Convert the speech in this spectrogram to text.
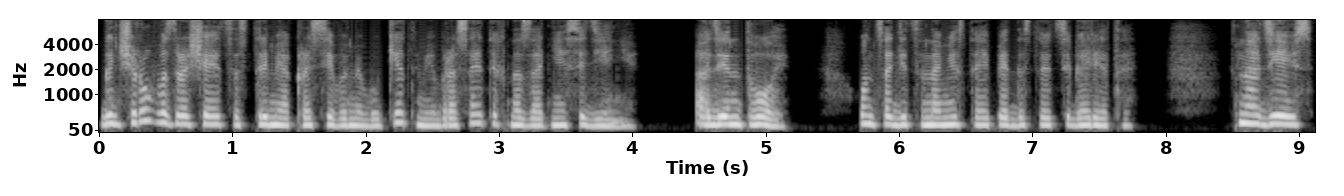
Гончаров возвращается с тремя красивыми букетами и бросает их на заднее сиденье. «Один твой». Он садится на место и опять достает сигареты. Надеюсь,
